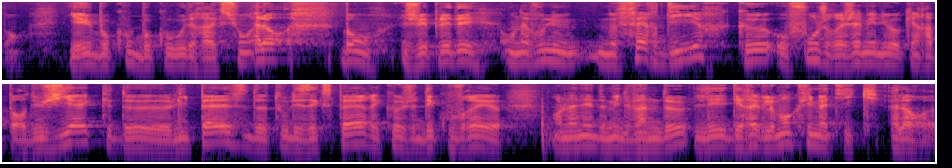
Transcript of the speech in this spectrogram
Bon, il y a eu beaucoup, beaucoup de réactions. Alors, bon, je vais plaider. On a voulu me faire dire que, au fond, j'aurais jamais lu aucun rapport du GIEC, de l'IPES, de tous les experts, et que je découvrais euh, en l'année 2022 les dérèglements climatiques. Alors,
